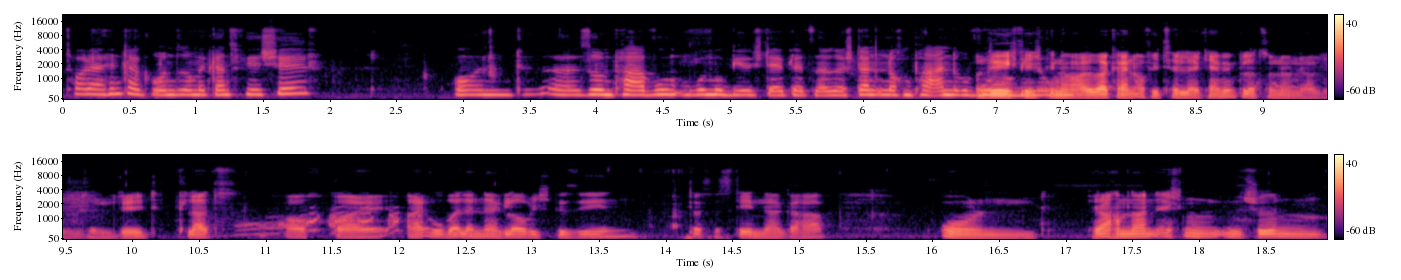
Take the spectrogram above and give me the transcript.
toller Hintergrund, so mit ganz viel Schilf und äh, so ein paar Wohn Wohnmobilstellplätzen. Also da standen noch ein paar andere Wohnmobile. Richtig, genau. Also war kein offizieller Campingplatz, sondern ja, so, ein Wildplatz. Auch bei bei Oberländer, glaube ich, gesehen, dass es den da gab. Und ja, haben dann echt einen, einen schönen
